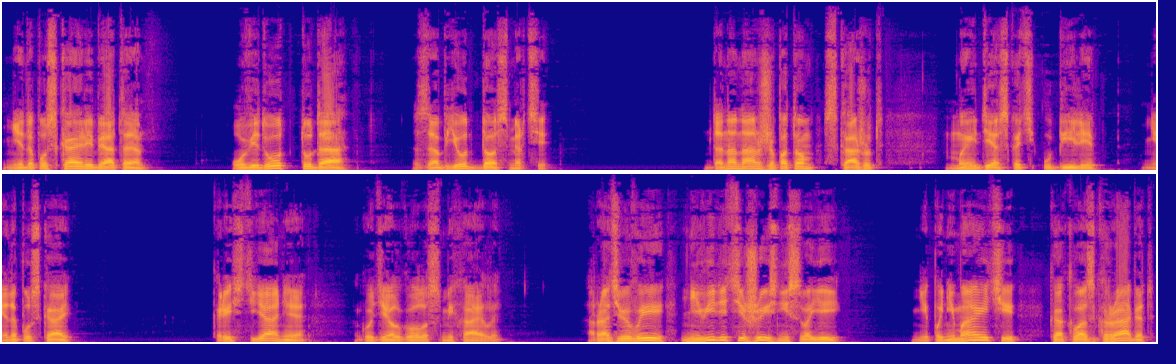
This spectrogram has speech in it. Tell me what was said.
«Не допускай, ребята! Уведут туда, забьют до смерти!» «Да на нас же потом скажут, мы, дескать, убили. Не допускай!» «Крестьяне!» — гудел голос Михайлы. «Разве вы не видите жизни своей?» Не понимаете, как вас грабят,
